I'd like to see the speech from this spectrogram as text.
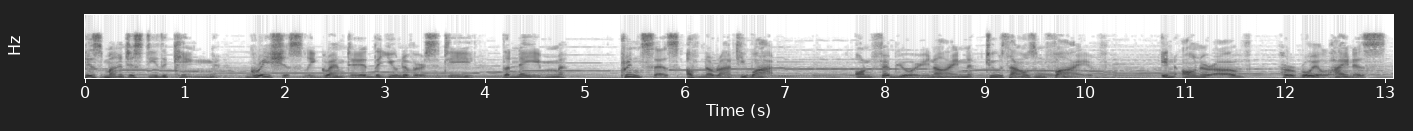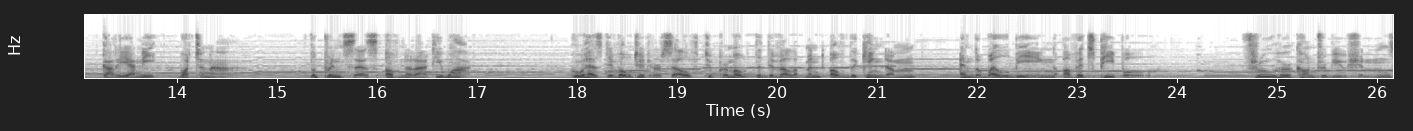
His Majesty the King graciously granted the university the name Princess of Narathiwat on February 9, 2005, in honor of Her Royal Highness Galyani Vadhana, the Princess of Narathiwat, who has devoted herself to promote the development of the kingdom and the well-being of its people. Through her contributions,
